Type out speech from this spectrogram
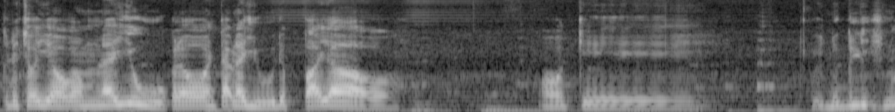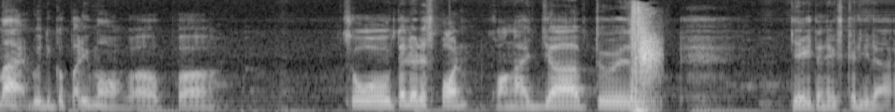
Kena cari orang Melayu. Kalau orang tak Melayu dia payah Okey. Glitch ni mat. 2, 3, 4, 5. Apa? So, tadi ada spawn. Kurang ajar betul. Okay, kita next sekali lah.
